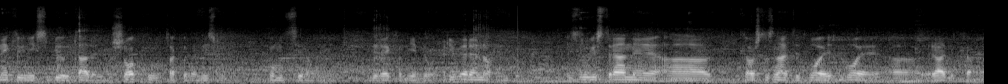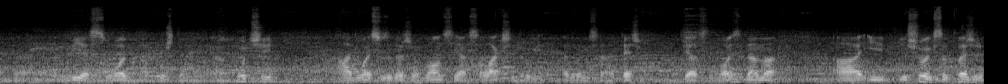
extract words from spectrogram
neki od njih su bili tada u šoku, tako da nismo komunicirali direktno, nije bilo primjereno. S druge strane, a, kao što znate, dvoje, dvoje radnika bije su odmah kući, a dvoje su zadržani u bolnici, jedan sa lakši, drugi, a drugi sa težim tjelesnim ozljedama. I još uvijek se utvrđuje,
